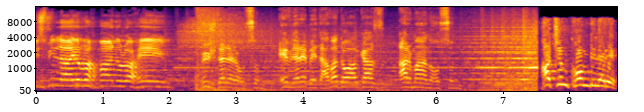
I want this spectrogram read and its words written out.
Bismillahirrahmanirrahim. Müjdeler olsun. Evlere bedava doğalgaz armağan olsun. Açın kombileri.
